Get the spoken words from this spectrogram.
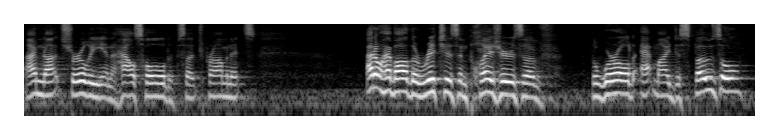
I'm not surely in a household of such prominence. I don't have all the riches and pleasures of the world at my disposal.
